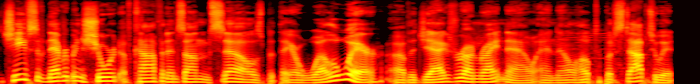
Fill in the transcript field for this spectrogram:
The Chiefs have never been short of confidence on themselves, but they are well aware of the Jags' run right now, and they'll hope to put a stop to it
